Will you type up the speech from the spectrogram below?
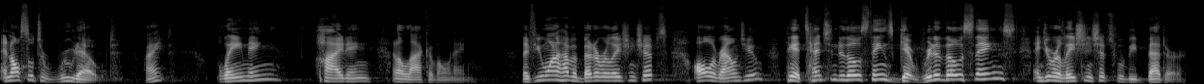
and also to root out, right? Blaming, hiding, and a lack of owning. If you want to have a better relationships all around you, pay attention to those things, get rid of those things, and your relationships will be better.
